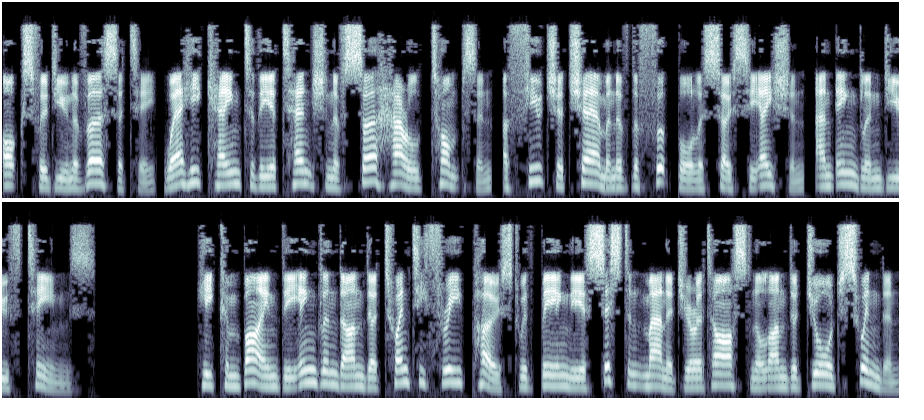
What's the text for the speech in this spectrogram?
Oxford University where he came to the attention of Sir Harold Thompson, a future chairman of the Football Association, and England youth teams. He combined the England under-23 post with being the assistant manager at Arsenal under George Swindin,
